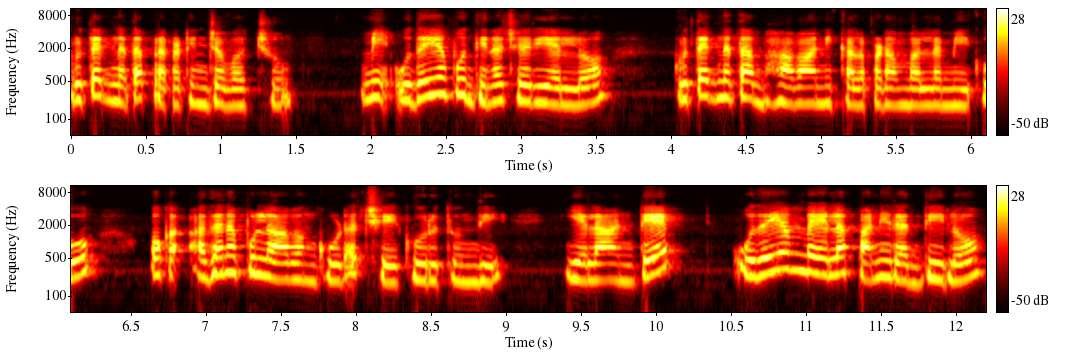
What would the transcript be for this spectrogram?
కృతజ్ఞత ప్రకటించవచ్చు. మీ ఉదయపు దినచర్యల్లో కృతజ్ఞత భావాన్ని కలపడం వల్ల మీకు ఒక అదనపు లాభం కూడా చేకూరుతుంది. ఎలా అంటే ఉదయం వేళ పని రద్దీలో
